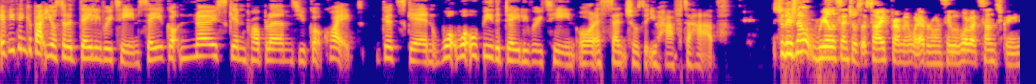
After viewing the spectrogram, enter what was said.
If you think about your sort of daily routine, say you've got no skin problems, you've got quite good skin, what what would be the daily routine or essentials that you have to have? So there's no real essentials aside from and what everyone say, well, what about sunscreen?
